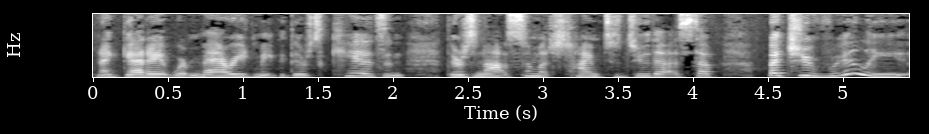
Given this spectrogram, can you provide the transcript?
And I get it. We're married. Maybe there's kids and there's not so much time to do that stuff. But you really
